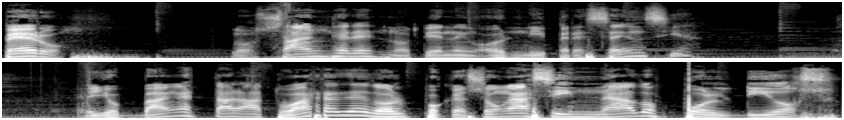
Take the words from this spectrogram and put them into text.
Pero los ángeles no tienen omnipresencia. Ellos van a estar a tu alrededor porque son asignados por Dios.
